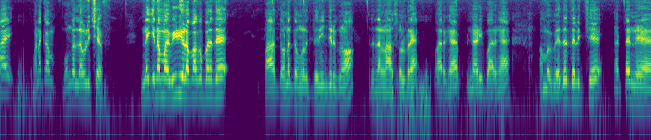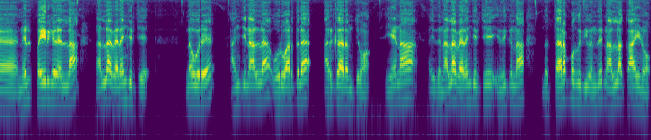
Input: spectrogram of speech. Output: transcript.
ஹாய் வணக்கம். உங்கள் லவ்லி செஃப் இன்றைக்கி நம்ம வீடியோவில் பார்க்க போகிறது பார்த்தோன்னே உங்களுக்கு தெரிஞ்சிருக்கணும். இருந்தாலும் நான் சொல்கிறேன் பாருங்கள் பின்னாடி பாருங்கள் நம்ம விதை தெளித்து நட்ட நெ நெல் பயிர்கள் எல்லாம் நல்லா விளைஞ்சிருச்சு. இன்னும் ஒரு அஞ்சு நாளில் ஒரு வாரத்தில் அறுக்க ஆரம்பிச்சிருவோம். ஏன்னா இது நல்லா விளைஞ்சிருச்சு. இதுக்குன்னா இந்த தரப்பகுதி வந்து நல்லா காயணும்.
